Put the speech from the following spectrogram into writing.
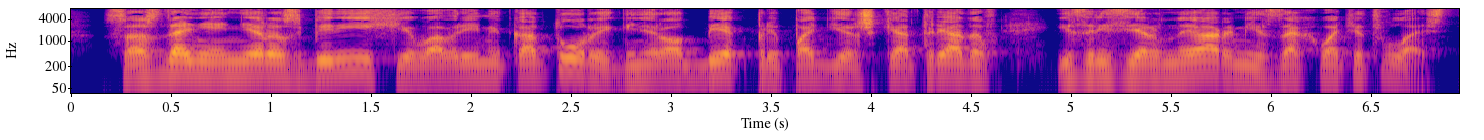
– создание неразберихи, во время которой генерал Бек при поддержке отрядов из резервной армии захватит власть,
